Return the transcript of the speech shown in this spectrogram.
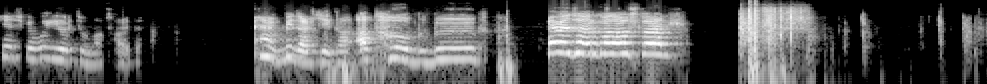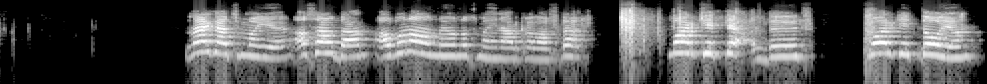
Keşke bu yırtılmasaydı. bir dakika atıldı. Evet arkadaşlar. Like atmayı, asaldan abone olmayı unutmayın arkadaşlar. Markette dıt. Markette oyun.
